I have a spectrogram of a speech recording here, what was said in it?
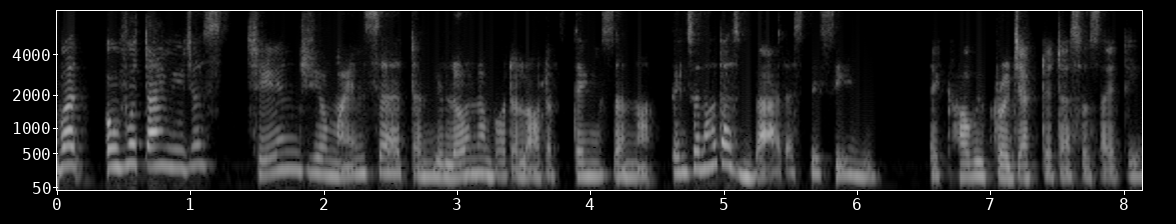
but over time you just change your mindset and you learn about a lot of things and not things are not as bad as they seem like how we project it as society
